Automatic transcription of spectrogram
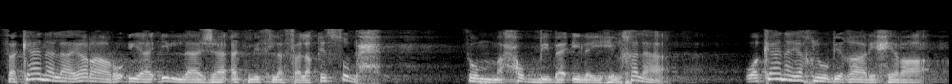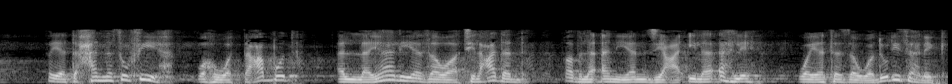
فكان لا يرى رؤيا إلا جاءت مثل فلق الصبح، ثم حبب إليه الخلاء، وكان يخلو بغار حراء، فيتحنث فيه وهو التعبد الليالي ذوات العدد قبل أن ينزع إلى أهله ويتزود لذلك.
